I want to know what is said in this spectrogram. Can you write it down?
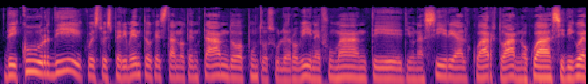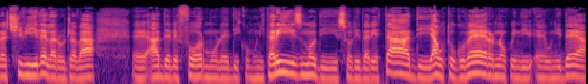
dei curdi, questo esperimento che stanno tentando appunto sulle rovine fumanti di una Siria al quarto anno, anno quasi di guerra civile, la Rojava eh, ha delle formule di comunitarismo, di solidarietà, di autogoverno, quindi è un'idea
